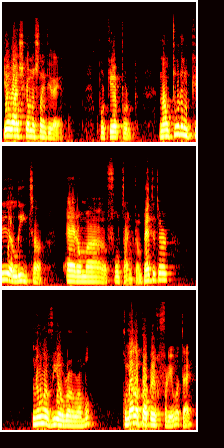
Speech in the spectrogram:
Eu acho que é uma excelente ideia. Porquê? Porque na altura em que a Lita era uma full-time competitor, não havia o Royal Rumble, como ela própria referiu até,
